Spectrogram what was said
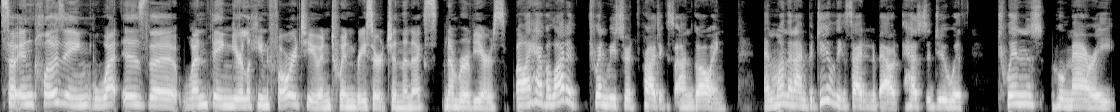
So, in closing, what is the one thing you're looking forward to in twin research in the next number of years? Well, I have a lot of twin research projects ongoing. And one that I'm particularly excited about has to do with twins who marry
